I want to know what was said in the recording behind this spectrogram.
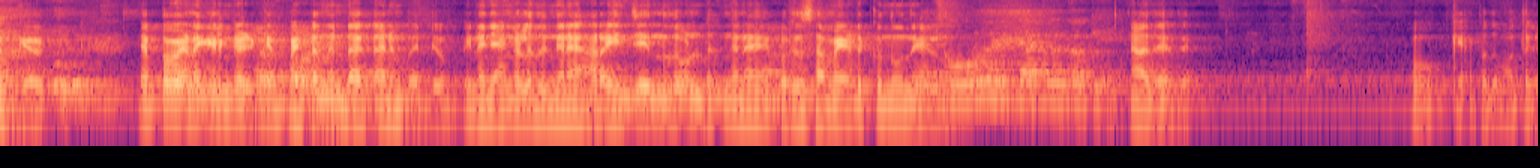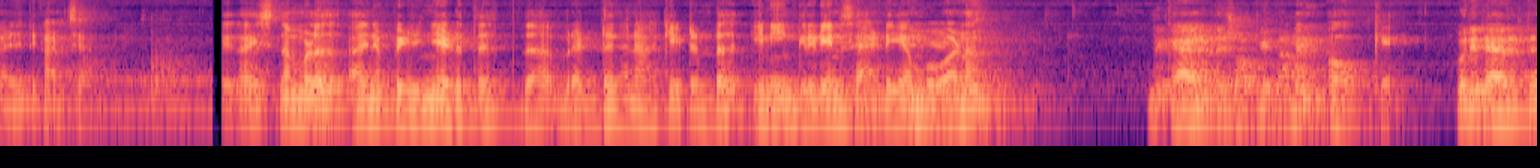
ഓക്കെ ഓക്കെ. എപ്പോൾ വേണമെങ്കിലും കഴിക്കാം. പെട്ടെന്ന് ഉണ്ടാക്കാനും പറ്റും. പിന്നെ ഞങ്ങളിത് ഇങ്ങനെ അറേഞ്ച് ചെയ്യുന്നത് കൊണ്ട് ഇങ്ങനെ കുറച്ച് സമയം എടുക്കുന്നു എന്നേ ഉള്ളൂ. കഴിക്കാത്തവർക്കൊക്കെ. അതെ അതെ. ഓക്കെ അപ്പോൾ ഇത് മൊത്തം കഴിഞ്ഞിട്ട് കാണിച്ചു തരാം. ഓക്കെ ഗൈസ് നമ്മൾ അതിനെ പിഴിഞ്ഞെടുത്ത് ബ്രെഡ് ഇങ്ങനെ ആക്കിയിട്ടുണ്ട്. ഇനി ഇൻഗ്രീഡിയൻസ് ആഡ് ചെയ്യാൻ പോവാണ്. ഇത് ക്യാരറ്റ് ചോപ്പ് ചെയ്താണ്. ഓക്കെ ഒരു ക്യാരറ്റ്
